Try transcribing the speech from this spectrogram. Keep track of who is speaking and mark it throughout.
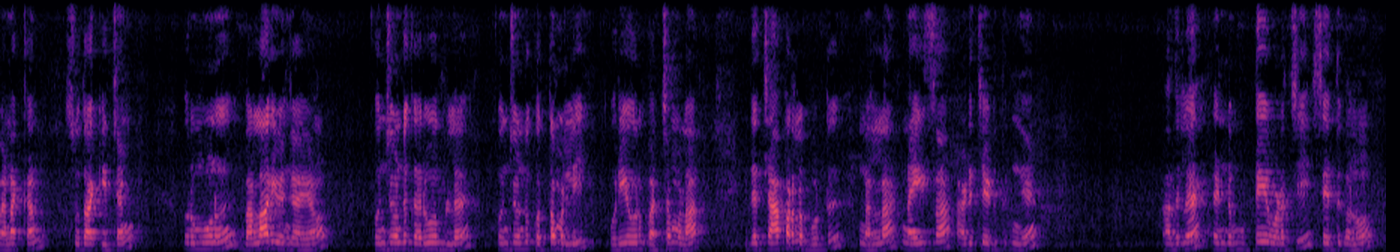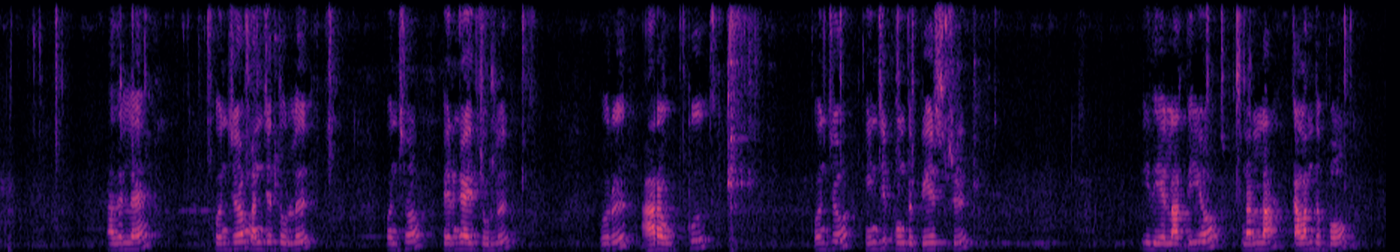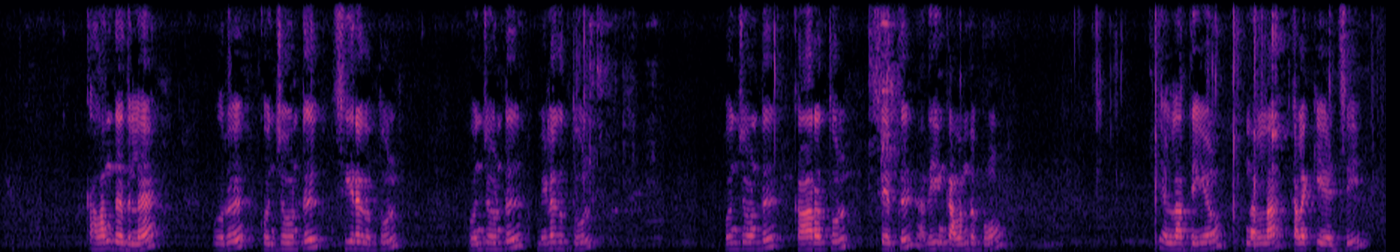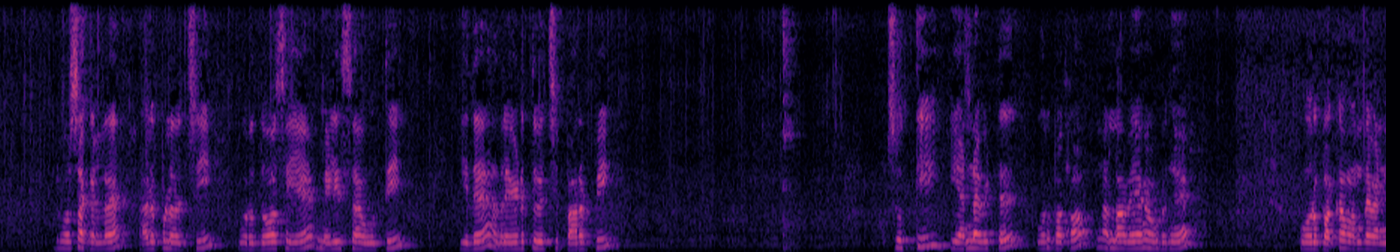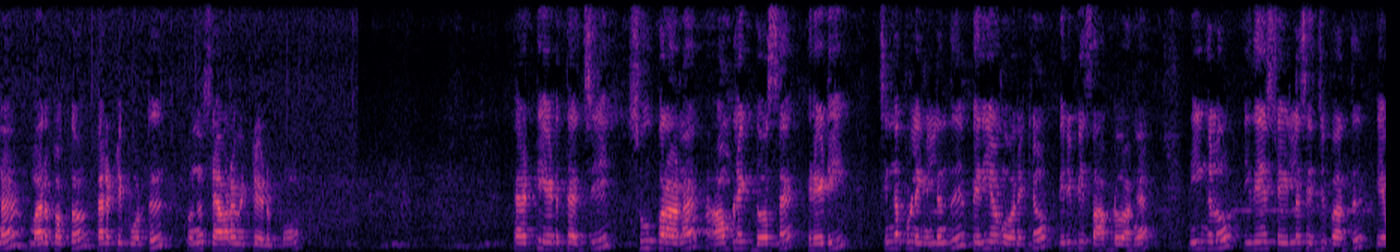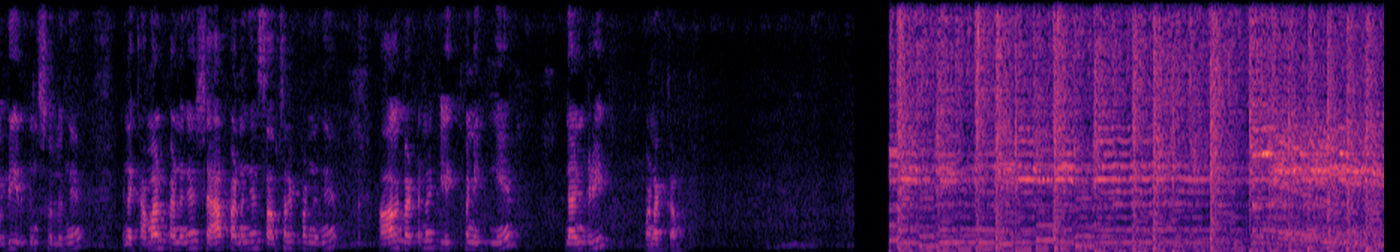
Speaker 1: வணக்கம் சுதா கிச்சன். ஒரு மூணு பல்லாரி வெங்காயம் கொஞ்சோண்டு கருவேப்பிலை கொஞ்சோண்டு கொத்தமல்லி ஒரே ஒரு பச்சை மிளகா. இதை சாப்பரில் போட்டு நல்லா நைஸாக அடித்து எடுத்துக்கோங்க. அதில் ரெண்டு முட்டையை உடச்சி சேர்த்துக்கணும். அதில் கொஞ்சம் மஞ்சத்தூள் கொஞ்சம் பெருங்காயத்தூள் ஒரு அரை உப்பு கொஞ்சம் இஞ்சி பூண்டு பேஸ்ட்டு. இது எல்லாத்தையும் நல்லா கலந்துப்போம். கலந்ததில் ஒரு கொஞ்சோண்டு சீரகத்தூள் கொஞ்சோண்டு மிளகுத்தூள் கொஞ்சோண்டு காரத்தூள் சேர்த்து அதையும் கலந்துப்போம். எல்லாத்தையும் நல்லா கலக்கியாச்சு. தோசைக்கல்ல அடுப்பில் வச்சு ஒரு தோசையை மெலிசாக ஊற்றி இதை அதில் எடுத்து வச்சு பரப்பி சுற்றி எண்ணெய் விட்டு ஒரு பக்கம் நல்லா வேக விடுங்க. ஒரு பக்கம் வந்த வேணால் மறுபக்கம் பிரட்டி போட்டு கொஞ்சம் செவர விட்டு எடுப்போம். பரட்டி எடுத்தாச்சு. சூப்பரான ஆம்லேட் தோசை ரெடி. சின்ன பிள்ளைங்கள்லேருந்து பெரியவங்க வரைக்கும் விரும்பி சாப்பிடுவாங்க. நீங்களும் இதே ஸ்டைலில் செஞ்சு பார்த்து எப்படி இருக்குன்னு சொல்லுங்கள் எனக்கு கமெண்ட் பண்ணுங்கள் ஷேர் பண்ணுங்கள் சப்ஸ்கிரைப் பண்ணுங்கள் ஆல் பட்டனை கிளிக் பண்ணிக்கங்க. நன்றி வணக்கம்.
